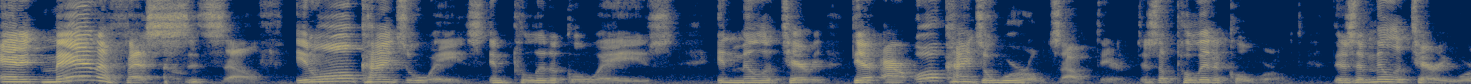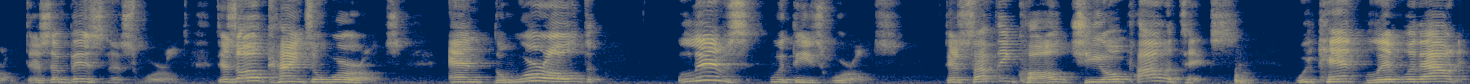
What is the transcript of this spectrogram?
And it manifests itself in all kinds of ways, in political ways, in military. There are all kinds of worlds out there. There's a political world. There's a military world. There's a business world. There's all kinds of worlds. And the world lives with these worlds. There's something called geopolitics. We can't live without it.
